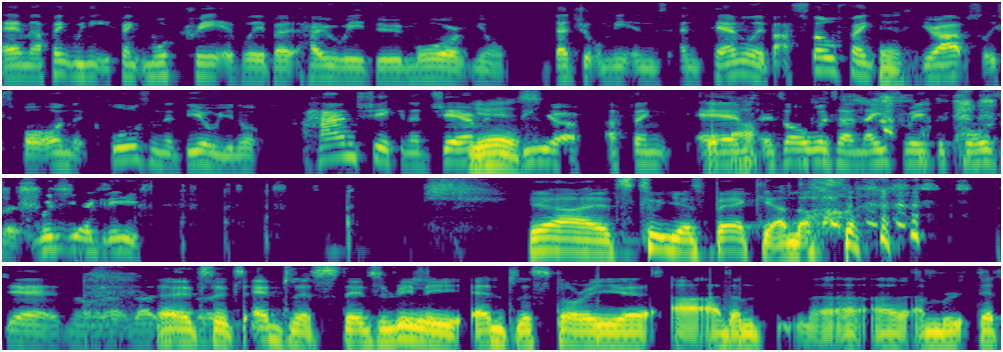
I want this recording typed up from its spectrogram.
Um, I think we need to think more creatively about how we do more, you know, digital meetings internally. But I still think Yes. you're absolutely spot on that closing the deal, you know, a handshake and a German Yes. beer, I think um, Yeah. is always a nice way to close it. Wouldn't you agree? Yeah, it's two years back. Yeah, no, Yeah, no, that, that's, it's it's endless. It's really endless story. Uh, I don't. Uh, I'm that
